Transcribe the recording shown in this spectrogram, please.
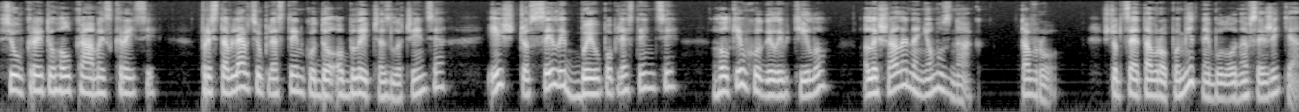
всю вкриту голками з крисі, приставляв цю плястинку до обличчя злочинця і щосили бив по плястинці, голки входили в тіло, лишали на ньому знак Тавро, щоб це Тавро помітне було на все життя.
